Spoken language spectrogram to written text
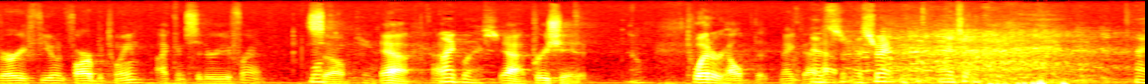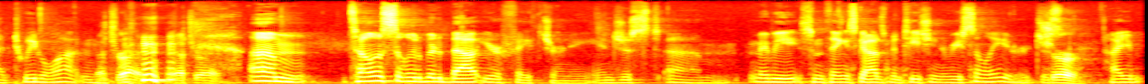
very few and far between. I consider you a friend. Well, so, thank you. yeah. Likewise. I, yeah, appreciate it. Twitter helped it make that That's, happen. that's right. That's it. I tweet a lot. That's right. That's right. Um, tell us a little bit about your faith journey and just um, maybe some things God's been teaching you recently, or just Sure. how you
